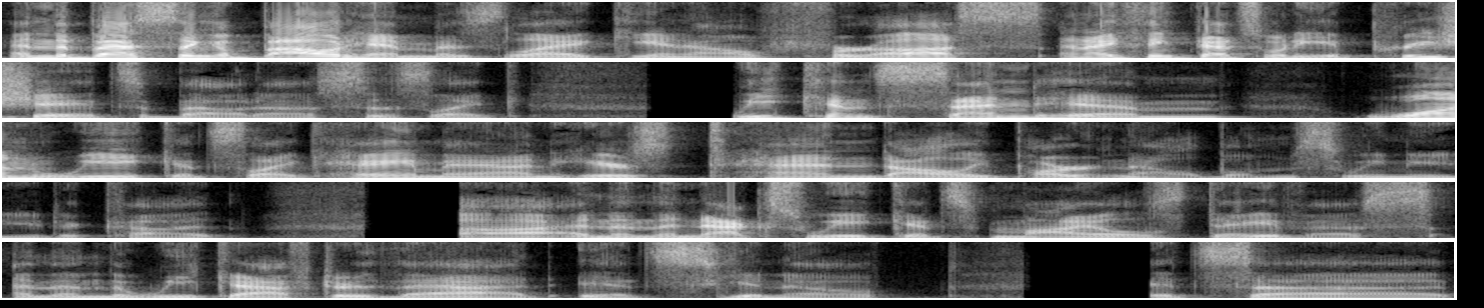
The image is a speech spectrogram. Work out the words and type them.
And the best thing about him is like, you know, for us, and I think that's what he appreciates about us is like we can send him one week it's like, "Hey man, here's 10 Dolly Parton albums we need you to cut." Uh, and then the next week it's Miles Davis, and then the week after that it's, you know, it's uh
